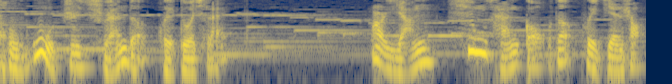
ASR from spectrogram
宠物之犬的会多起来，而养凶残狗的会减少。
